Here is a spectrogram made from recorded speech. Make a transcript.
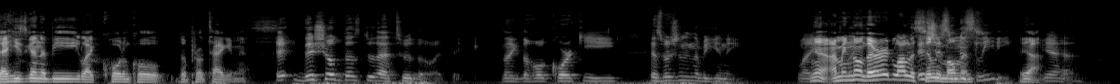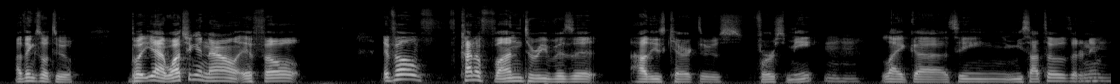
that he's gonna be like quote unquote the protagonist. It, this show does do that too, though. I think, like the whole quirky, especially in the beginning. Like, yeah, I mean, no, there are a lot of it's silly just moments. misleading. Yeah. yeah, I think so too. But yeah, watching it now, it felt it felt f- kind of fun to revisit how these characters first meet. mm-hmm. Like uh seeing Misato, is that her name?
